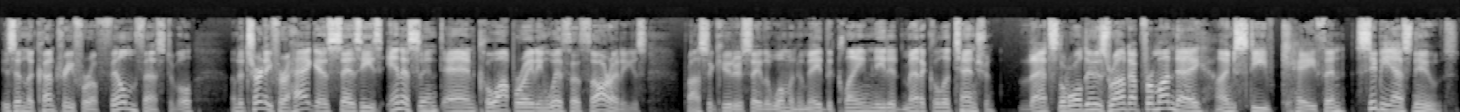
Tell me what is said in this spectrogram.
is in the country for a film festival. An attorney for Haggis says he's innocent and cooperating with authorities. Prosecutors say the woman who made the claim needed medical attention. That's the World News Roundup for Monday. I'm Steve Kathan, CBS News.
